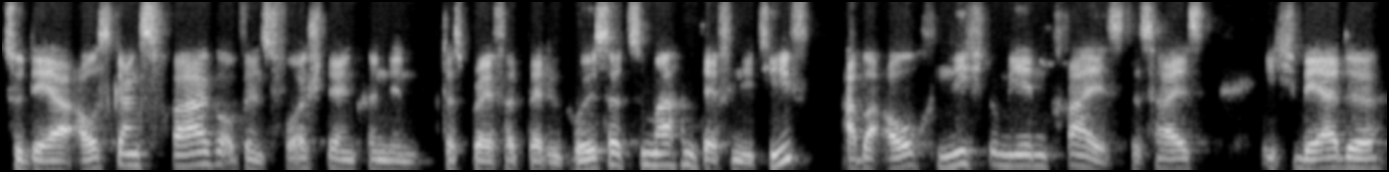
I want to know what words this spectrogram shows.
zu der Ausgangsfrage, ob wir uns vorstellen können, das Braveheart Battle größer zu machen, definitiv, aber auch nicht um jeden Preis. Das heißt, ich werde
